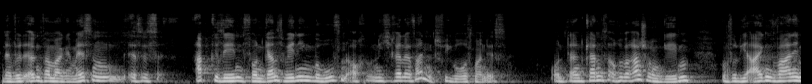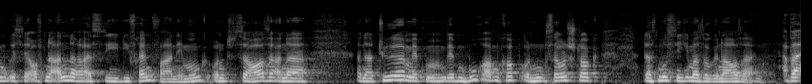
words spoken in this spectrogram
Da wird irgendwann mal gemessen. Es ist abgesehen von ganz wenigen Berufen auch nicht relevant, wie groß man ist. Und dann kann es auch Überraschungen geben. Und so die Eigenwahrnehmung ist ja oft eine andere als die, die Fremdwahrnehmung. Und zu Hause an der, an der Tür mit, einem- mit einem Buch auf dem Kopf und einem Zollstock, das muss nicht immer so genau sein. Aber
